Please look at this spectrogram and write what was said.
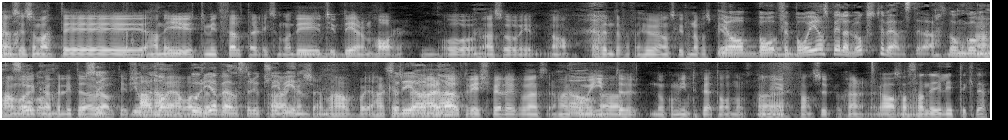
känns hela. ju som att det, han är ju yttermittfältare liksom och det är ju typ det de har. Och alltså, ja, jag vet inte hur han ska kunna få spela. ja, Bo, för Bojan spelade också till vänster va? De gånger Ja, man han var ju kanske lite Och så- överallt i Jo, men han lite började vänster och klev Ja, in. kanske, men han, får, han kan Så det är- spela. Arnautovic spelar ju på vänster, han Ja. kommer inte, de kommer inte peta honom. Han är ju fan superstjärna. nu. Ja, fast han är ju lite knäpp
